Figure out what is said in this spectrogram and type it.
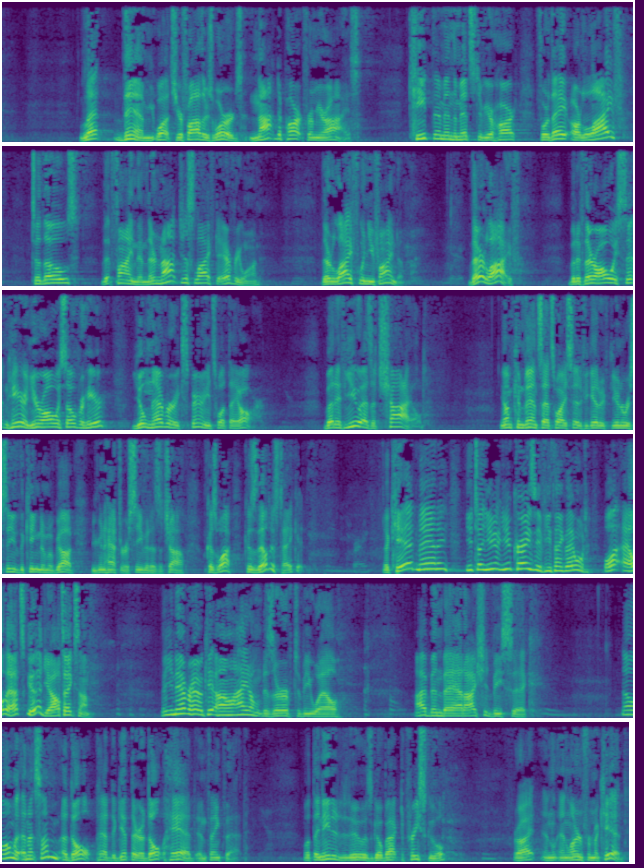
Let them, what's your father's words, not depart from your eyes. Keep them in the midst of your heart, for they are life to those that find them. They're not just life to everyone. They're life when you find them. They're life. But if they're always sitting here and you're always over here, you'll never experience what they are. But if you as a child you know, I'm convinced that's why he said if you get if you're going to receive the kingdom of God, you're going to have to receive it as a child. Because why? Because they'll just take it. A kid, man, you tell you you're crazy if you think they won't. Well, oh, that's good. Yeah, I'll take some. You never have a kid. Oh, I don't deserve to be well. I've been bad. I should be sick. No, and some adult had to get their adult head and think that. What they needed to do is go back to preschool right? And, and learn from a kid.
